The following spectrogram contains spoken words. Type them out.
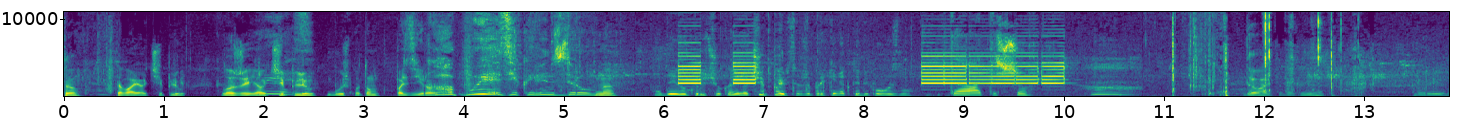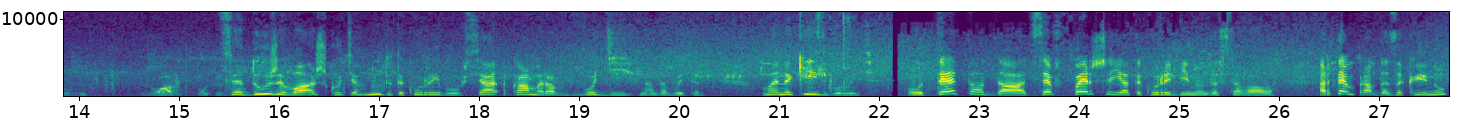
То, давай я отчеплю. Ложи, я отчеплю, будеш потім позірувати. Капець, який він здоровий. На. А де його крючок? А він очепився вже, прикинь, як тобі повезло. Да, ти що? Давай тебе зніму. Бери його в руки. Ну. Це дуже важко тягнути таку рибу. Вся камера в воді, треба витерти. У мене кість болить. От це да. Це вперше я таку рибіну доставала. Артем, правда, закинув,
